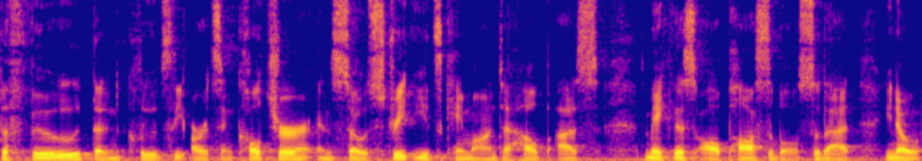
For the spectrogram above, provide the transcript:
the food, that includes the arts and culture. And so Street Eats came on to help us make this all possible so that, you know,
